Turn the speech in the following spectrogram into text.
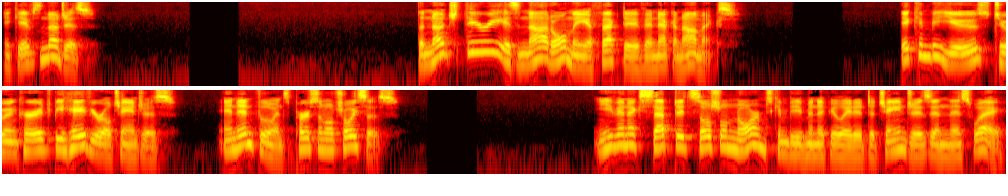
it gives nudges. The nudge theory is not only effective in economics. It can be used to encourage behavioral changes and influence personal choices. Even accepted social norms can be manipulated to changes in this way.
